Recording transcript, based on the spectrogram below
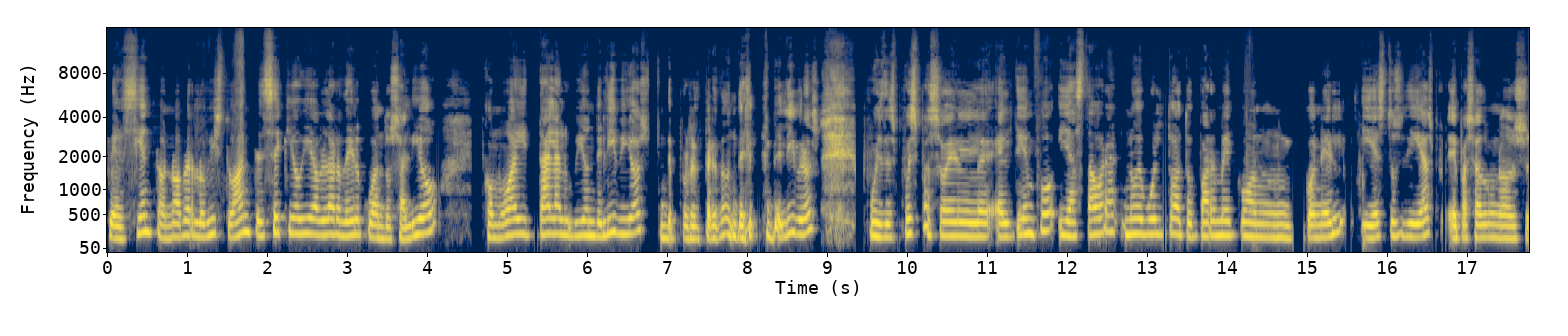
que siento no haberlo visto antes. Sé que oí hablar de él cuando salió como hay tal aluvión de libios, perdón, de, libros, pues después pasó el, tiempo y hasta ahora no he vuelto a toparme con, con él y estos días he pasado unos,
